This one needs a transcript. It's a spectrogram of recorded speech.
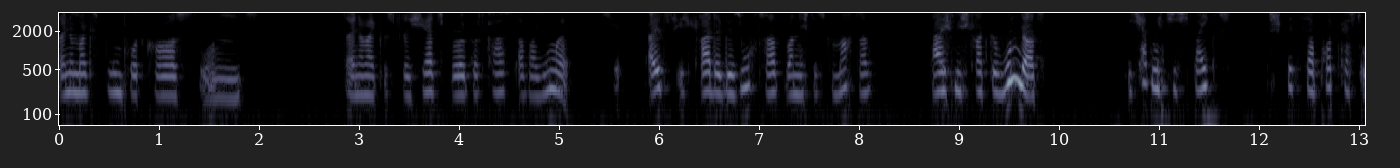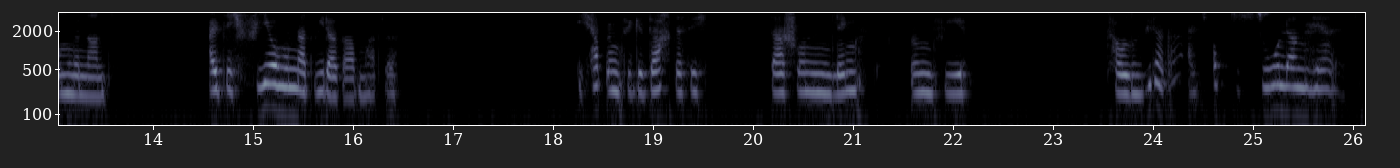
Dynamax Boom Podcast und Dynamax ist gleich Herzbroll Podcast. Aber Junge, ich, als ich gerade gesucht habe, wann ich das gemacht habe, da habe ich mich gerade gewundert. Ich habe mich zu Spikes Spitzer Podcast umgenannt, als ich 400 Wiedergaben hatte ich habe irgendwie gedacht, dass ich da schon längst irgendwie 1000 Wiedergaben, als ob das so lange her ist.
